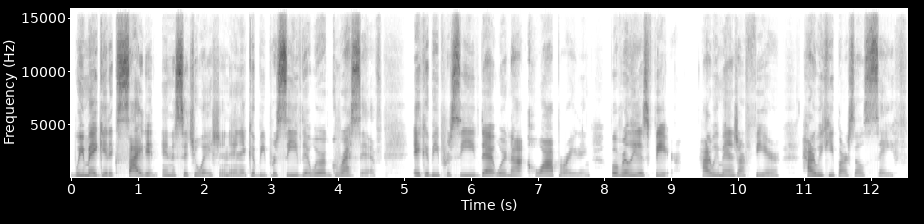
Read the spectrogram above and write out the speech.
we may get excited in a situation and it could be perceived that we're aggressive it could be perceived that we're not cooperating, but really it's fear. How do we manage our fear? How do we keep ourselves safe?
